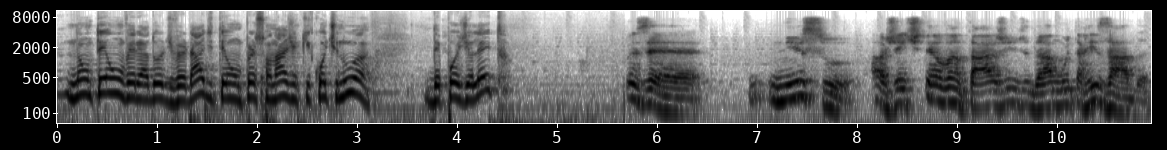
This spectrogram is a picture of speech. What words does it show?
não ter um vereador de verdade, ter um personagem que continua depois de eleito? Pois é, nisso a gente tem a vantagem de dar muita risada,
